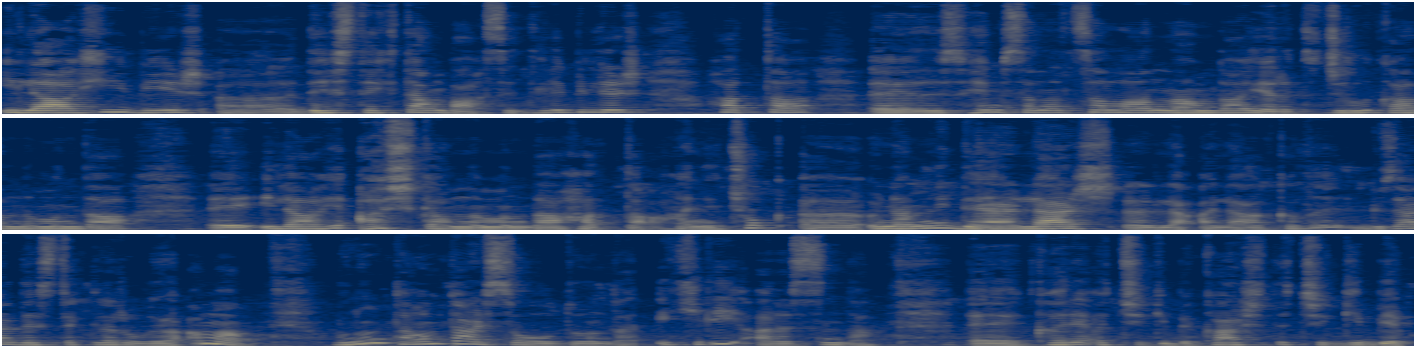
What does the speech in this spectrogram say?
ilahi bir e, destekten bahsedilebilir. Hatta e, hem sanatsal anlamda, yaratıcılık anlamında, e, ilahi aşk anlamında hatta hani çok e, önemli değerlerle alakalı güzel destekler oluyor. Ama bunun tam tersi olduğunda ikili arasında e, kare açı gibi, karşıt açı gibi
